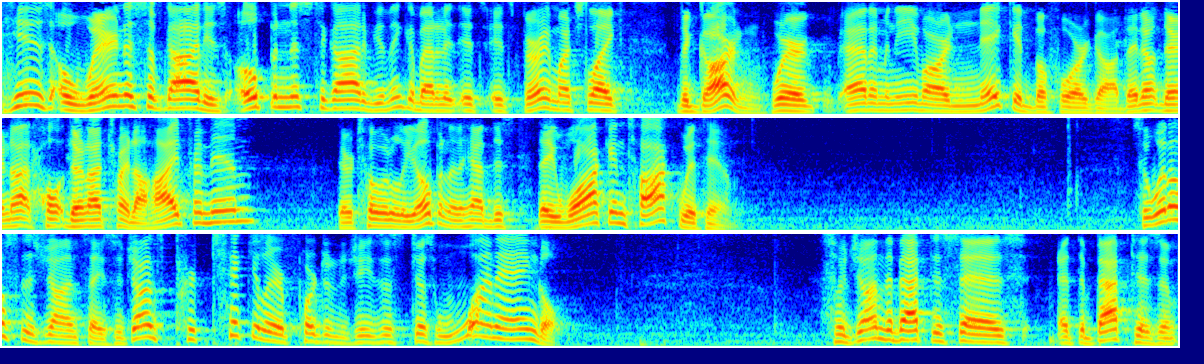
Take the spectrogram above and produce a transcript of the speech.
his awareness of God, his openness to God, if you think about it, it's, it's very much like the garden where Adam and Eve are naked before God. They don't, they're, not, they're not trying to hide from him. They're totally open and they have this, they walk and talk with him. So, what else does John say? So, John's particular portrait of Jesus, just one angle. So John the Baptist says at the baptism,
